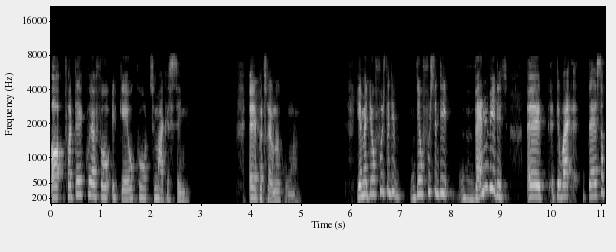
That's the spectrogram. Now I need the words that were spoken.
Og for det kunne jeg få et gavekort til magasin øh, på 300 kroner. Jamen, det er jo fuldstændig, det er jo fuldstændig vanvittigt. Øh, det var, da jeg så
